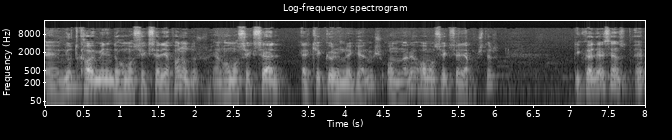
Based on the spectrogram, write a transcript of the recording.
E, Lut kavminin de homoseksüel yapan odur. Yani homoseksüel erkek görünümde gelmiş. Onları homoseksüel yapmıştır. Dikkat ederseniz hep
